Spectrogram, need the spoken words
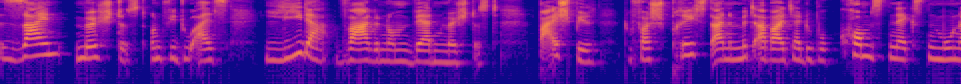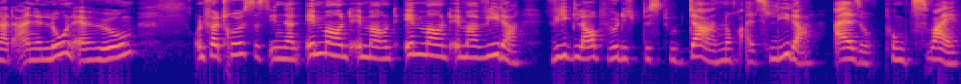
sein möchtest und wie du als Leader wahrgenommen werden möchtest. Beispiel, du versprichst deinem Mitarbeiter, du bekommst nächsten Monat eine Lohnerhöhung und vertröstest ihn dann immer und immer und immer und immer wieder. Wie glaubwürdig bist du da noch als Leader? Also, Punkt zwei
